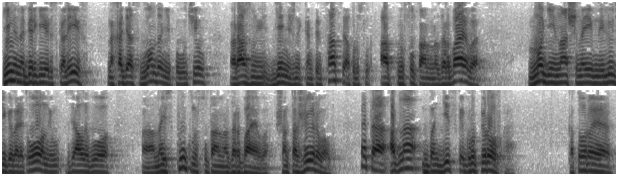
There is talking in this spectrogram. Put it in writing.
именно Бергей Раскалеев, находясь в Лондоне, получил разные денежные компенсации от, Русл... от Нурсултана Назарбаева. Многие наши наивные люди говорят, о, он взял его а, на испуг Нурсултана Назарбаева, шантажировал. Это одна бандитская группировка, которая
